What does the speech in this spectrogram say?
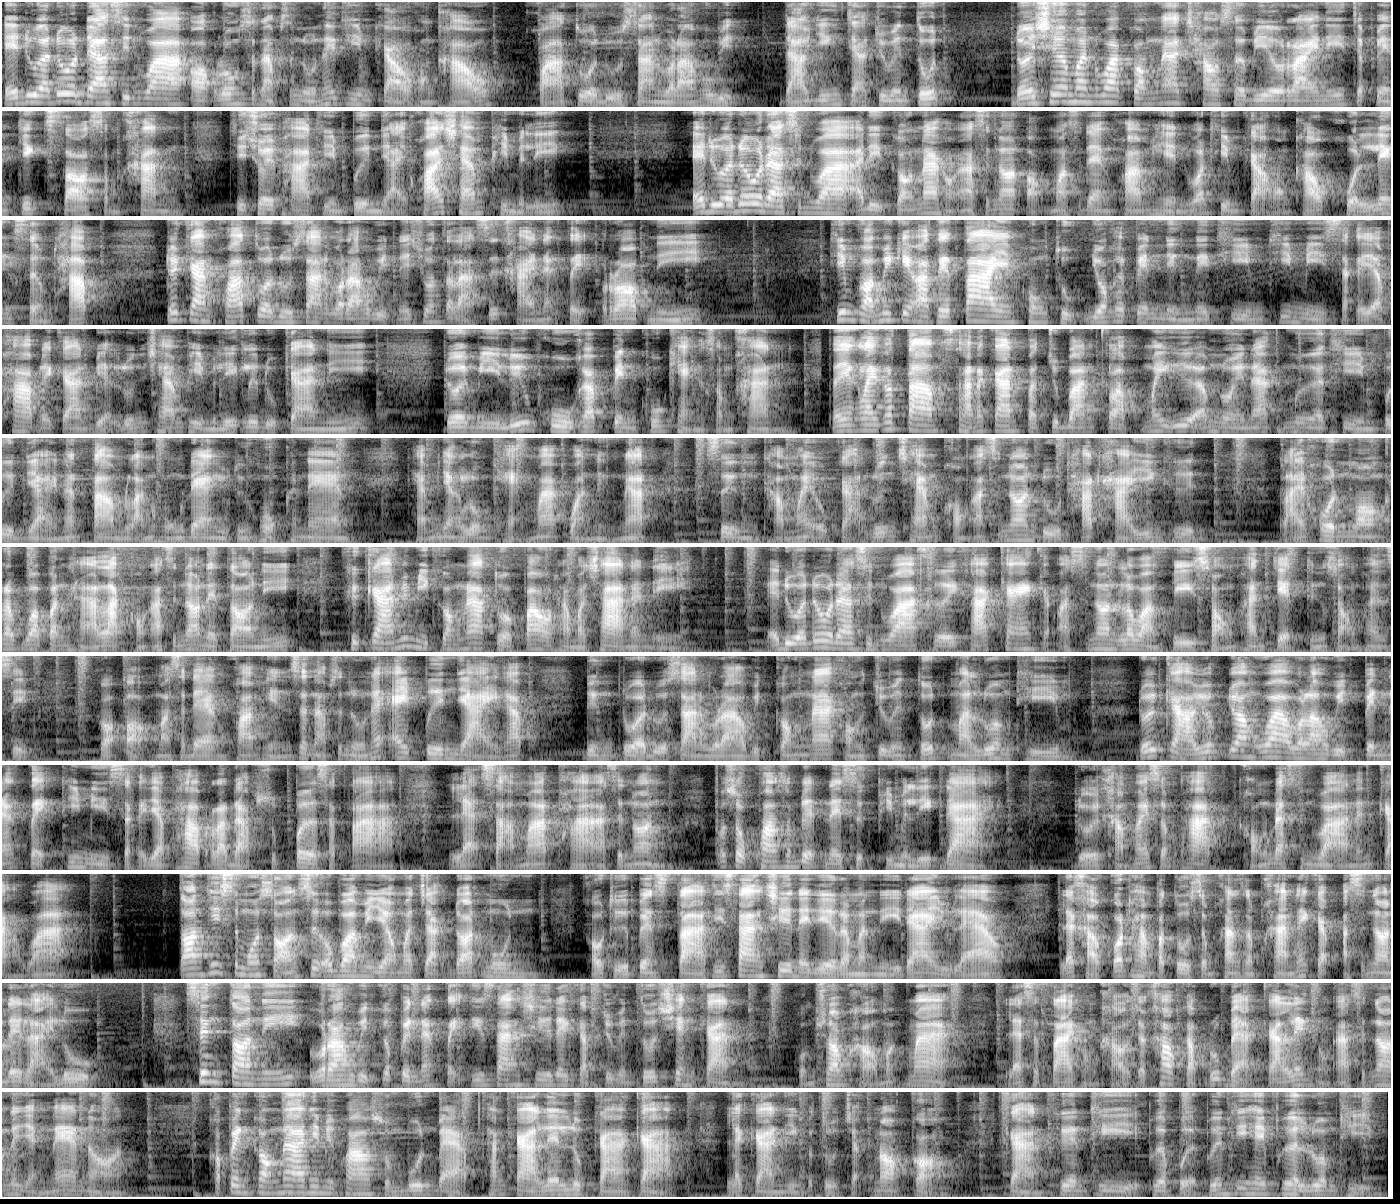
เอ็ดูอาร์โด ดาซินวา ออกลงสนับสนุนให้ทีมเก่าของเขาขวาตัวดูซานวราโฮวิชดาวยิงจากจูเวนตุส โดยเชื่อมั่นว่ากองหน้าชาวเซอร์เบียรายนี้จะเป็นจิ๊กซอว์สำคัญ ที่ช่วยพาทีมปืนใหญ่คว้าแชมป์พรีเมียร์ลีก เอ็ดูอาร์โด ดาซินวา อดีตกองหน้าของอาร์เซนอลออกมาแสดงความเห็นว่าทีมเก่าของเขาควรเร่งเสริมทัพ ด้วยการคว้าตัวดูซานวราโฮวิชในช่วงตลาดซื้อขายนักเตะรอบนี้ ทีมของมิเกลอาร์เตต้ายังคงถูกยกให้เป็นหนึ่งในทีมที่มีศักยภาพในการเบียดลุ้นแชมป์พรีเมียร์ลีกฤดูกาลนี้ โดยมีลิเวอร์พูลครับเป็นคู่แข่งสำคัญ แต่อย่างไรก็ตามสถานการณ์ปัจจุบันกลับไม่เอื้ออำนวยนักเมื่อทีมปืนใหญ่นั้นตามหลังหงแดงอยู่ถึง 6 คะแนน แถมยังลงแข่งมากกว่า 1 นัด ซึ่งทำให้โอกาสลุ้นแชมป์ของอาร์เซนอลดูท้าทายยิ่งขึ้น หลายคนมองครับว่าปัญหาหลักของอาร์เซนอลในตอนนี้ คือการไม่มีกองหน้าตัวเป้าธรรมชาตินั่นเอง เอดูอาร์โดดาซินวาเคยค้าแข้งให้กับอาร์เซนอลระหว่างปี 2007 ถึง 2010 ก็ออกมาแสดงความเห็นสนับสนุนให้ไอ้ปืนใหญ่ครับ ดึงตัวดูซานวราวิดกองหน้าของจูเวนตุสมาร่วมทีม โดยกล่าวยกย่องว่าวราวิดเป็นนักเตะที่มีศักยภาพระดับซูเปอร์สตาร์และสามารถพาอาร์เซนอลประสบความสำเร็จในศึกพรีเมียร์ลีกได้ โดยคำให้สัมภาษณ์ของดาซินวานั้นกล่าวว่า ตอนที่สโมสรซื้อโอบาเมยองมาจากดอร์ทมุนเขาถือเป็นสตาร์ที่สร้างชื่อในเยอรมนีได้อยู่แล้ว และเขาก็ทำประตูสำคัญสำคัญให้กับอาร์เซนอลได้หลายลูก ซึ่งตอนนี้วราวิดก็เป็นนักเตะที่สร้างชื่อได้กับจูเวนตุสเช่นกัน ผมชอบเขามากๆ และสไตล์ของเขาจะเข้ากับรูปแบบการเล่นของอาร์เซนอลได้อย่างแน่นอน เขาเป็นกองหน้าที่มีความสมบูรณ์แบบทั้งการเล่นลูกกลางอากาศ และการยิงประตูจากนอกกรอบ การเคลื่อนที่เพื่อเปิดพื้นที่ให้เพื่อนร่วมทีม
